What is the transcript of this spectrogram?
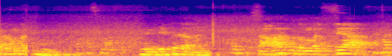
అకస్మాత్ నేను చెప్పేదాన్ని సహ కుటుంబస్య సహ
